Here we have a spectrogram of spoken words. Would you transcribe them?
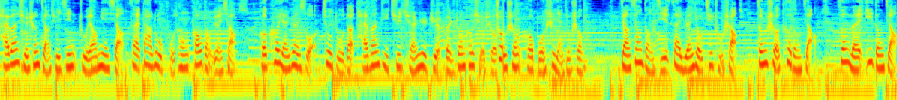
台湾学生奖学金主要面向在大陆普通高等院校和科研院所就读的台湾地区全日制本专科学生、硕生和博士研究生。奖项等级在原有基础上增设特等奖，分为一等奖、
